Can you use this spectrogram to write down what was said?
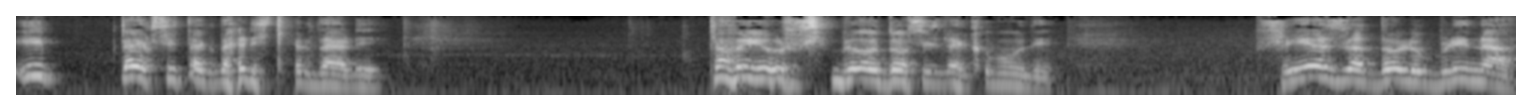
i tekst i tak dalej, i tak dalej. To już było dosyć dla komuny. Przyjeżdża do Lublina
